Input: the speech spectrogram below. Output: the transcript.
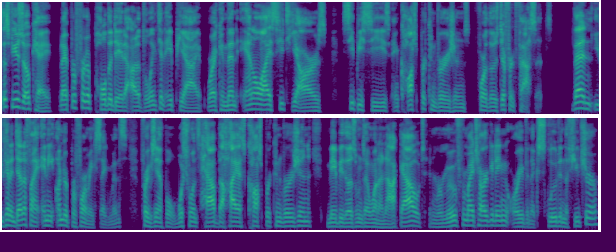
This view is okay, but I prefer to pull the data out of the LinkedIn API where I can then analyze CTRs, CPCs, and cost per conversions for those different facets. Then you can identify any underperforming segments. For example, which ones have the highest cost per conversion, maybe those ones I want to knock out and remove from my targeting or even exclude in the future.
